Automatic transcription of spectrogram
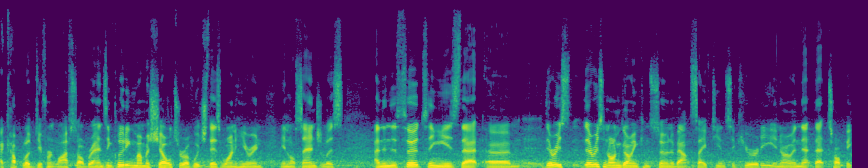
a, couple of different lifestyle brands, including Mama Shelter, of which there's one here in, in Los Angeles. And then the third thing is that um, there is there is an ongoing concern about safety and security, you know, and that that topic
